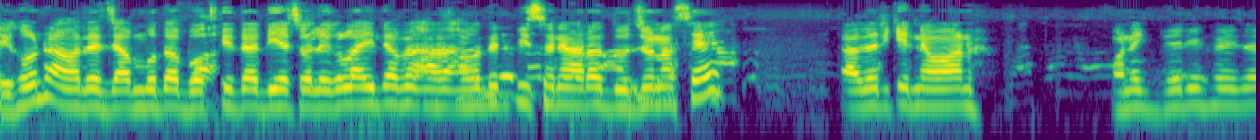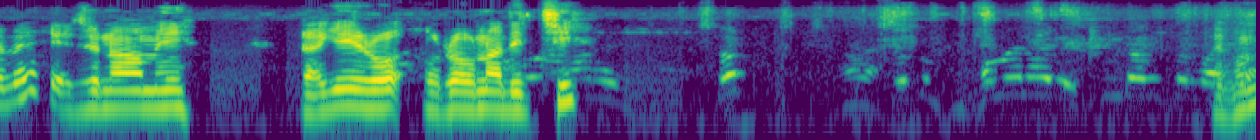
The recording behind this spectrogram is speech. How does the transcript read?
দেখুন আমাদের জাম্বুদা বক্তৃতা দিয়ে চলে গেল। এই আমাদের পিছনে আরও দুজন আছে। তাদেরকে নেওয়ার অনেক দেরি হয়ে যাবে। এর জন্য আমি আগে রওনা দিচ্ছি। দেখুন।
